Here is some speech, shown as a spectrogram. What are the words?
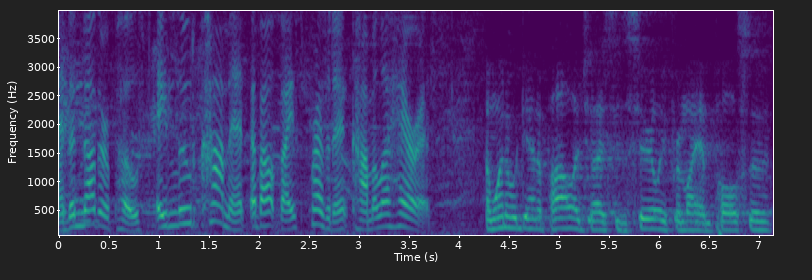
And another post, a lewd comment about Vice President Kamala Harris. I want to again apologize sincerely for my impulsive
